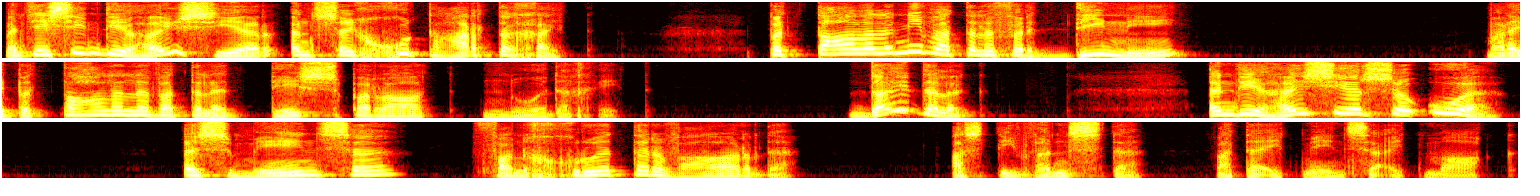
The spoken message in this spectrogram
Want jy sien die huisheer in sy goedhartigheid betaal hulle nie wat hulle verdien nie, maar hy betaal hulle wat hulle desperaat nodig het. Duidelik. In die huisheer se oë is mense van groter waarde as die winste wat hy uit mense uitmaak.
